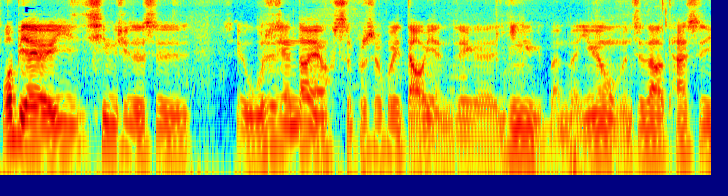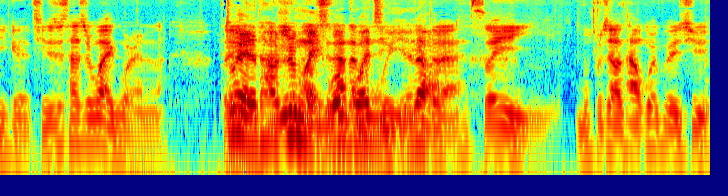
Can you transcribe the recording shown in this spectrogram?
我比较有意兴趣的是，这个武世贤导演是不是会导演这个英语版本？因为我们知道他是一个，其实他是外国人了，对他是美国国籍的对，所以我不知道他会不会去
